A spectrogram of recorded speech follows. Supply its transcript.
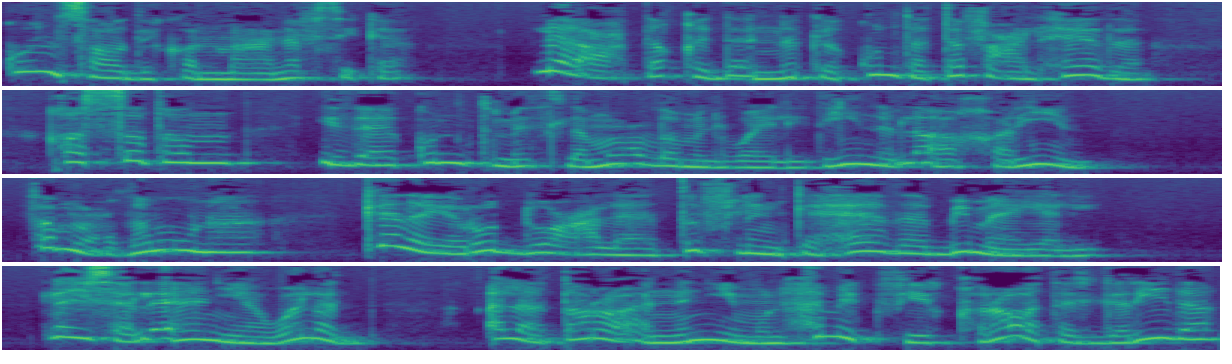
كن صادقا مع نفسك. لا أعتقد أنك كنت تفعل هذا خاصة إذا كنت مثل معظم الوالدين الآخرين. فمعظمنا كان يرد على طفل كهذا بما يلي. ليس الآن يا ولد ألا ترى أنني منهمك في قراءة الجريدة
